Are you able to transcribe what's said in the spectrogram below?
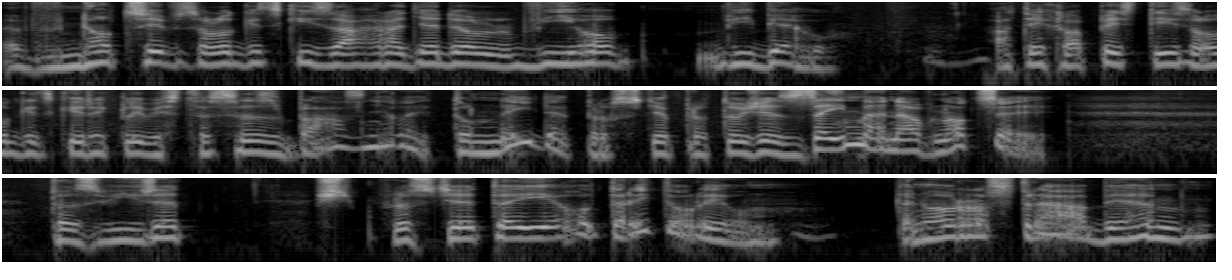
v noci v zoologické zahradě do lvího výběhu. A ty chlapi z té zoologicky řekli, vy jste se zbláznili. To nejde prostě, protože zejména v noci to zvíře, prostě to je jeho teritorium. Ten ho roztrá během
